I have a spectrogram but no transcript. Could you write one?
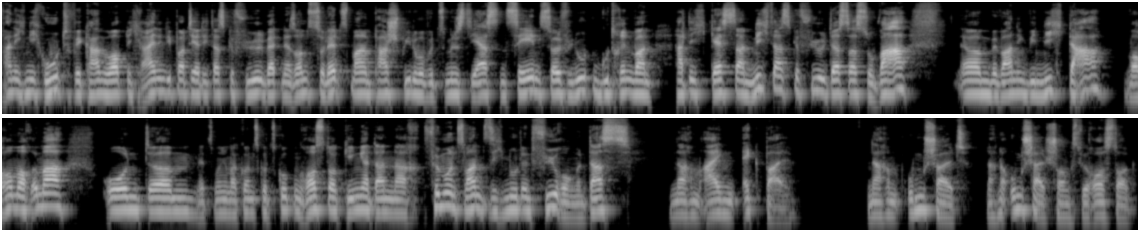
fand ich nicht gut. Wir kamen überhaupt nicht rein in die Partie, hatte ich das Gefühl. Wir hatten ja sonst zuletzt mal ein paar Spiele, wo wir zumindest die ersten 10, 12 Minuten gut drin waren. Hatte ich gestern nicht das Gefühl, dass das so war. Ähm, wir waren irgendwie nicht da, warum auch immer. Und ähm, jetzt muss ich mal kurz, kurz gucken. Rostock ging ja dann nach 25 Minuten in Führung und das nach einem eigenen Eckball. Nach einem Umschalt, nach einer Umschaltchance für Rostock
